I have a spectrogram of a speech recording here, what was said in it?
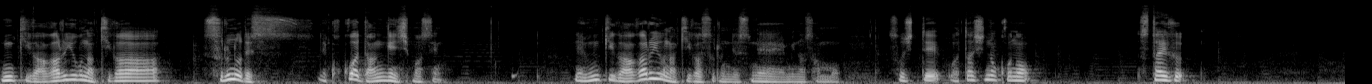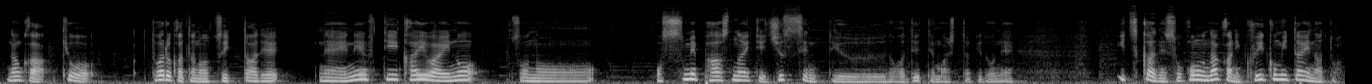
運気が上がるような気がするのです。でここは断言しません、ね。運気が上がるような気がするんですね、皆さんも。そして私のこのスタイフ、なんか今日、とある方のツイッターで、ね、NFT 界隈のそのおすすめパーソナリティ10選っていうのが出てましたけどね。いつかねそこの中に食い込みたいなと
